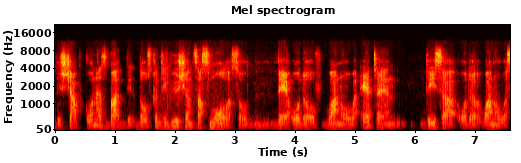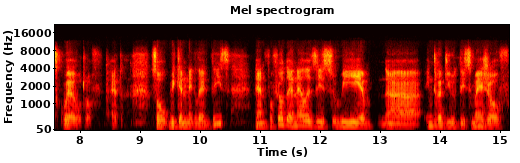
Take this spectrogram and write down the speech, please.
these sharp corners, but th those contributions are smaller. So they're order of one over eta and these are order one over square root of eta. So we can neglect this. And for further analysis, we uh, introduce this measure of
